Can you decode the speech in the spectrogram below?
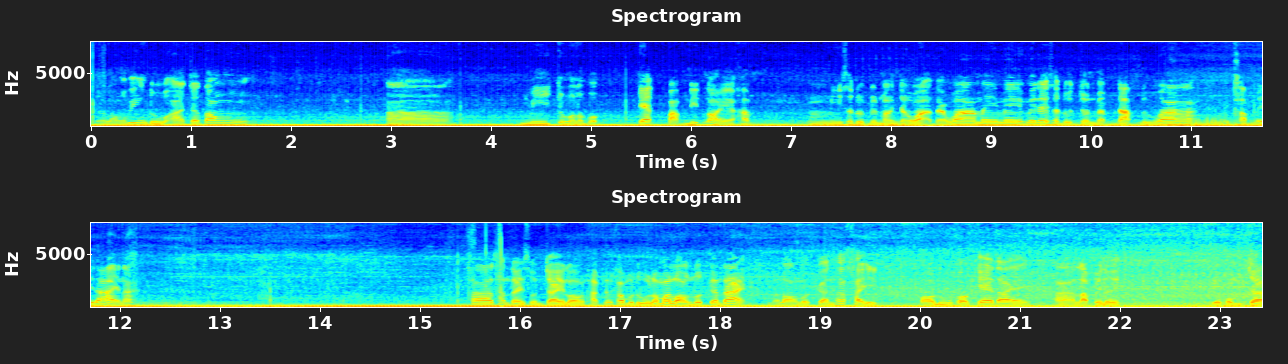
เดี๋ยวลองวิ่งดูอาจจะต้องอาจูนระบบแก๊สปรับนิดหน่อยอครับ มีสะดุดเป็นบางจังหวะ แต่ว่าไม่ไม่ไม่ได้สะดุดจนแบบดับหรือว่าขับไม่ได้นะ ถ้าท่านใดสนใจลองทักกันเข้ามาดูแล้วมาลองรถกันได้ มาลองรถกันถ้าใครพอรู้พอแก้ได้ อ่า รับไปเลย เดี๋ยวผมจะ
